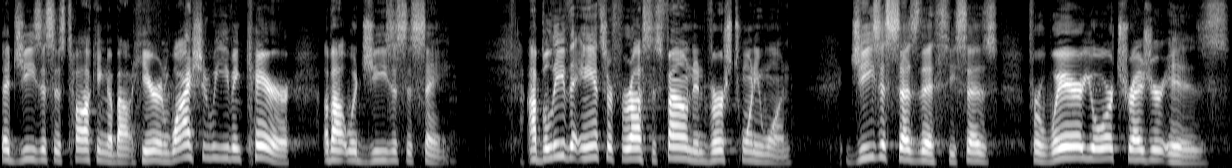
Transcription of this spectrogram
that Jesus is talking about here, and why should we even care about what Jesus is saying? I believe the answer for us is found in verse 21. Jesus says this He says, For where your treasure is,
